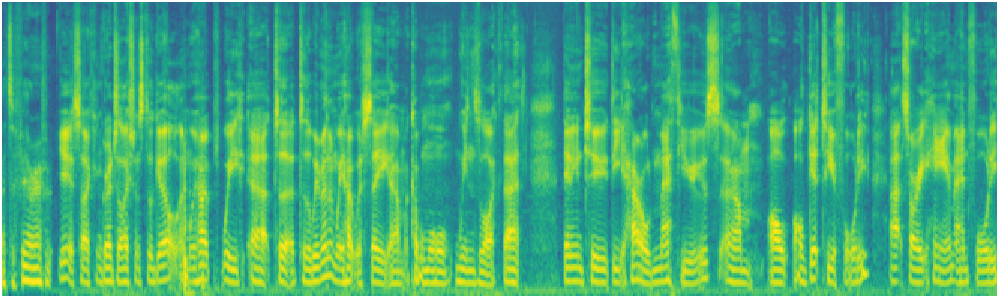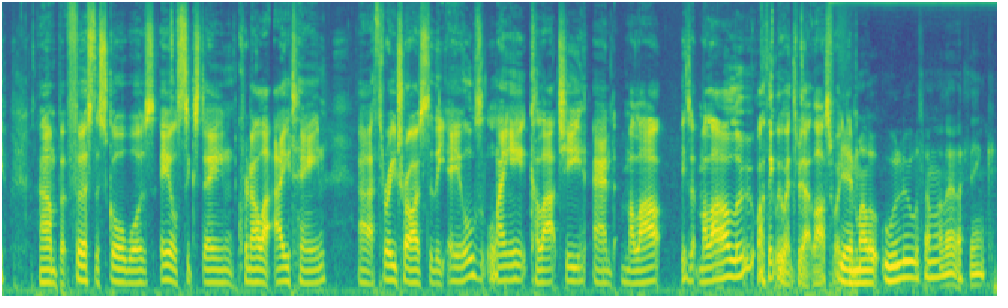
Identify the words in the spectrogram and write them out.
Yeah, that's a fair effort. yeah, so congratulations to the girl, and we hope we uh, to to the women, and we hope we see um, a couple more wins like that. Then into the Harold Matthews. Um, I'll I'll get to your forty. Uh, sorry, Ham and forty. Um, but first, the score was Eels sixteen, Cronulla eighteen. Uh, three tries to the Eels, Langi, Kalachi, and Malar. Is it Malalu? I think we went through that last week. Yeah, Malaulu or something like that, I think.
